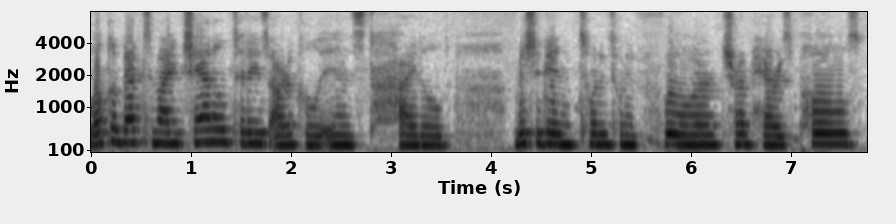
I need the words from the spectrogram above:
Welcome back to my channel. Today's article is titled Michigan 2024 Trump Harris polls.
